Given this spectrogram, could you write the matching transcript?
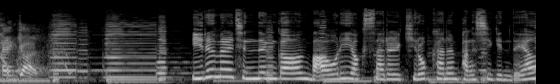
And go. 이름을 짓는 건 마오리 역사를 기록하는 방식인데요.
